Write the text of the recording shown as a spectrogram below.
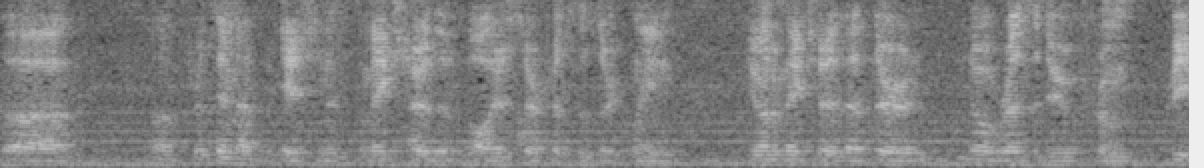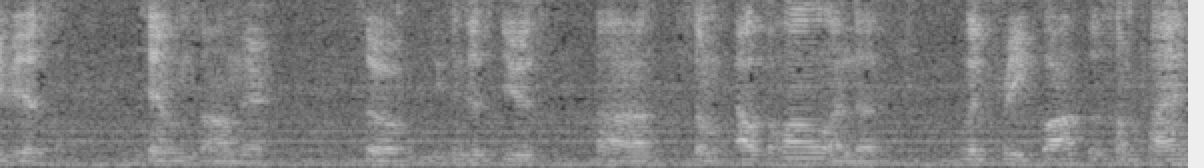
uh, uh, for TIM application is to make sure that all your surfaces are clean. You want to make sure that there are no residue from previous TIMs on there. So you can just use uh, some alcohol and a lint-free cloth of some kind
